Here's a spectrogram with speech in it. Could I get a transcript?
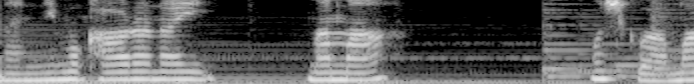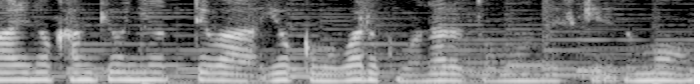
何にも変わらないまま、もしくは周りの環境によっては良くも悪くもなると思うんですけれども、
